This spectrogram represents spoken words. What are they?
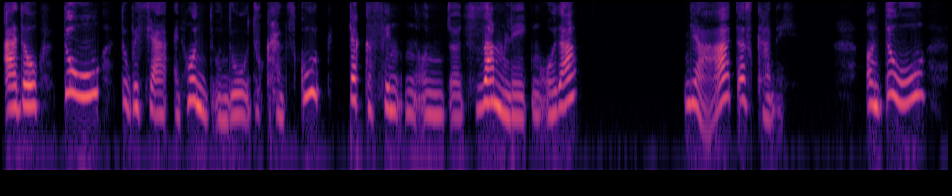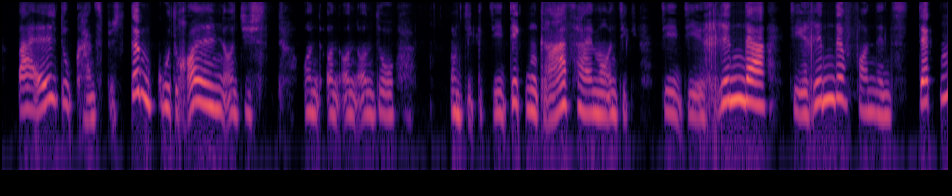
Also, du, du bist ja ein Hund und du, du kannst gut Stöcke finden und äh, zusammenlegen, oder? Ja, das kann ich. Und du, weil du kannst bestimmt gut rollen und die und und und und so und die, die dicken Grashalme und die, die, die Rinder, die Rinde von den Stöcken,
